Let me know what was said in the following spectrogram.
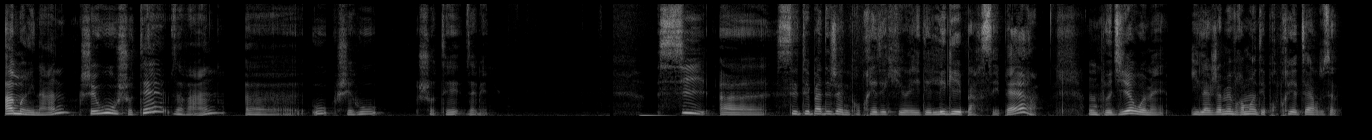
amrinan, kshehu shote zavan, ou kshehu shote zaben. Si c'était pas déjà une propriété qui a été léguée par ses pères, on peut dire, ouais mais il n'a jamais vraiment été propriétaire de cette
